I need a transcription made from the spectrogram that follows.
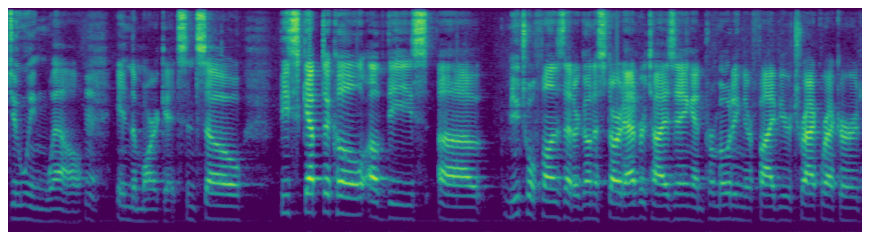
doing well Yeah. in the markets. And so be skeptical of these uh, mutual funds that are going to start advertising and promoting their five year track record.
